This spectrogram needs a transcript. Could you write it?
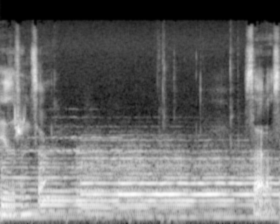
Jest różnica? Zaraz.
